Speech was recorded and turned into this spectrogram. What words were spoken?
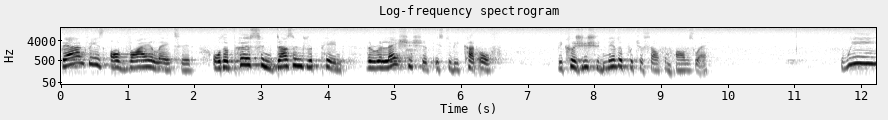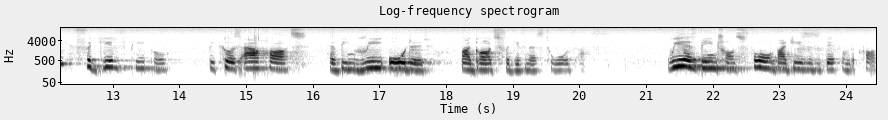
boundaries are violated or the person doesn't repent, the relationship is to be cut off because you should never put yourself in harm's way. We forgive people because our hearts have been reordered by God's forgiveness towards us. We have been transformed by Jesus' death on the cross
